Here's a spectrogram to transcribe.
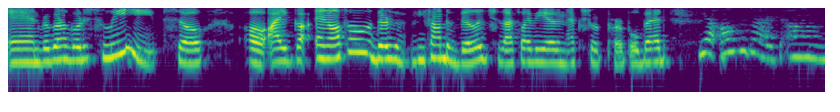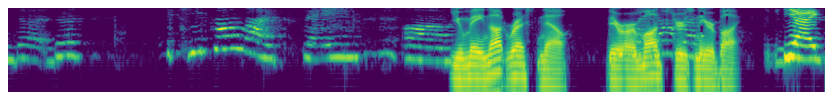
and we're gonna go to sleep. So, oh, I got, and also there's a, we found a village, so that's why we have an extra purple bed. Yeah. Also, guys, um, the there's it keeps on like saying um. You may not rest now. There are monsters nearby. Yeah, I,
